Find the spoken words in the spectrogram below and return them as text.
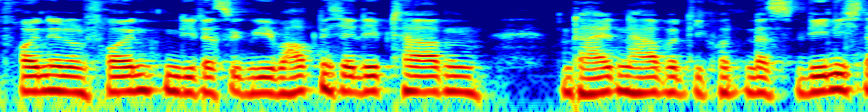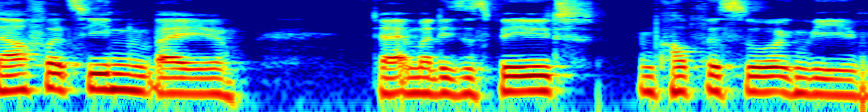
Freundinnen und Freunden, die das irgendwie überhaupt nicht erlebt haben, unterhalten habe, die konnten das wenig nachvollziehen, weil da immer dieses Bild im Kopf ist, so irgendwie,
